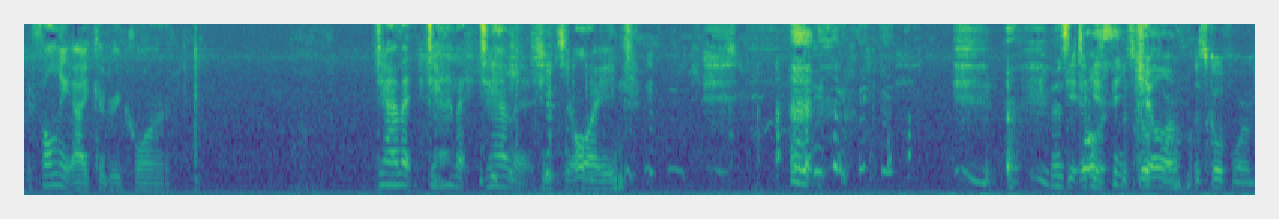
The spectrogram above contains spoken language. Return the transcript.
If only I could record. Damn it, damn it, damn it. He joined. Let's Okay, okay, let's go kill for him. him. Let's go for him.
